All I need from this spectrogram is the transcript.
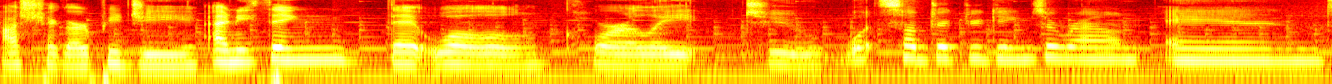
hashtag RPG, anything that will correlate to what subject your game's around and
